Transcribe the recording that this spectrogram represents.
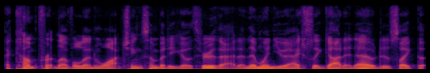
a comfort level in watching somebody go through that and then when you actually got it out it's like the,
